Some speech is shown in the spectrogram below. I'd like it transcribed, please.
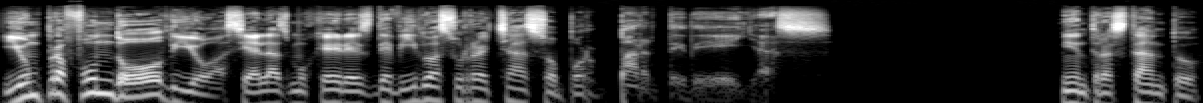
y un profundo odio hacia las mujeres debido a su rechazo por parte de ellas. Mientras tanto,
